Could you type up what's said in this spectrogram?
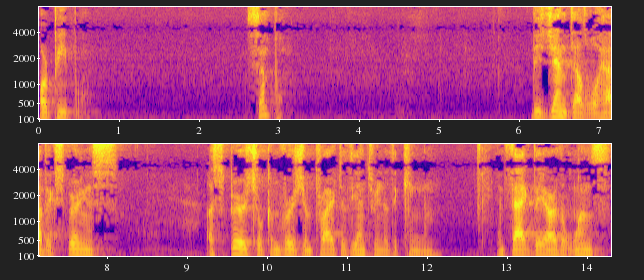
or people? Simple. These Gentiles will have experienced a spiritual conversion prior to the entering of the kingdom. In fact, they are the ones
